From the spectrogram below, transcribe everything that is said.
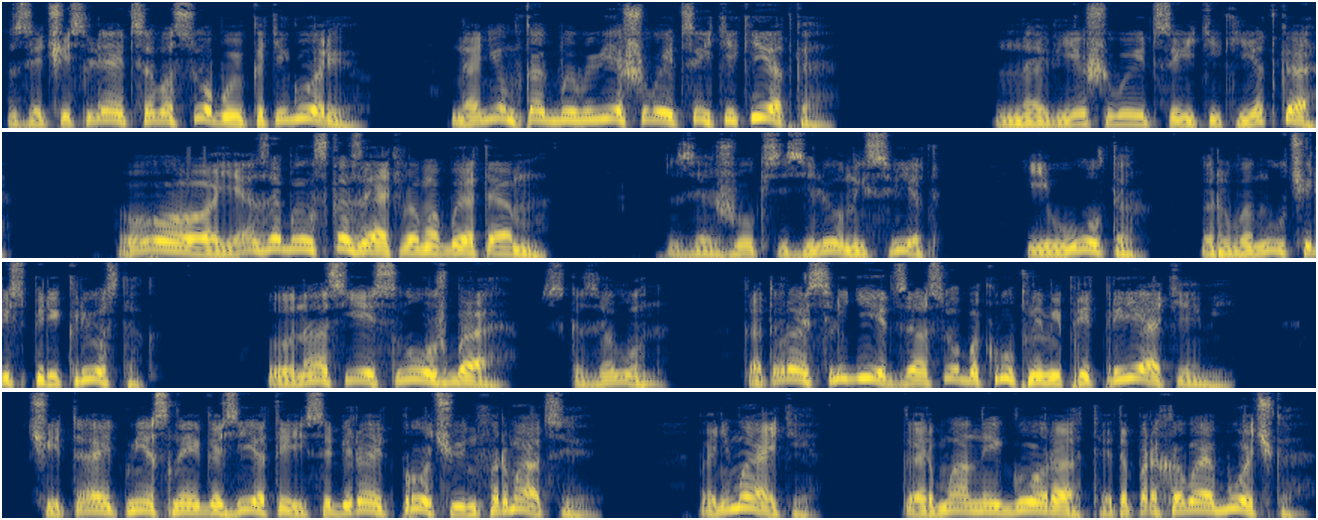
зачисляется в особую категорию, на нем как бы вывешивается этикетка, Навешивается этикетка? О, я забыл сказать вам об этом. Зажегся зеленый свет, и Уолтер рванул через перекресток. «У нас есть служба», — сказал он, — «которая следит за особо крупными предприятиями, читает местные газеты и собирает прочую информацию. Понимаете, карманный город — это пороховая бочка,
